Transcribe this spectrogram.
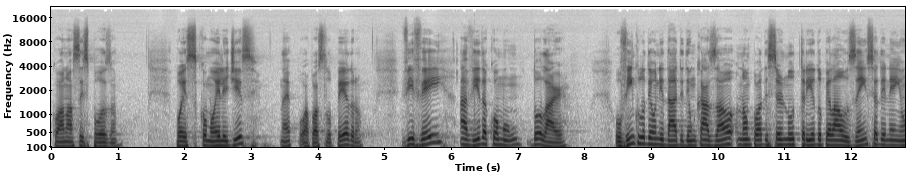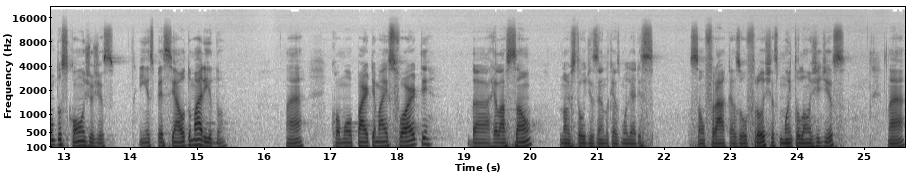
com a nossa esposa. Pois, como ele disse, né, o apóstolo Pedro, vivei a vida comum do lar. O vínculo de unidade de um casal não pode ser nutrido pela ausência de nenhum dos cônjuges, em especial do marido. Né? Como parte mais forte da relação, não estou dizendo que as mulheres são fracas ou frouxas, muito longe disso. Né?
